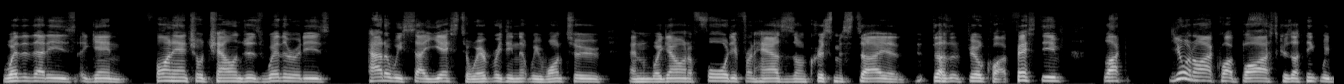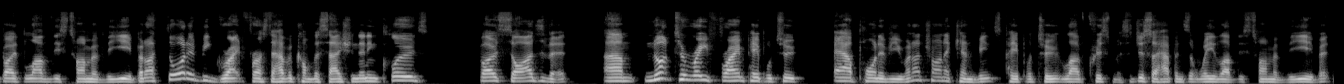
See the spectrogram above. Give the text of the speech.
whether that is again financial challenges, whether it is how do we say yes to everything that we want to, and we're going to four different houses on Christmas Day and doesn't feel quite festive. Like you and I are quite biased because I think we both love this time of the year, but I thought it'd be great for us to have a conversation that includes both sides of it. Um, not to reframe people to our point of view. We're not trying to convince people to love Christmas. It just so happens that we love this time of the year. But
